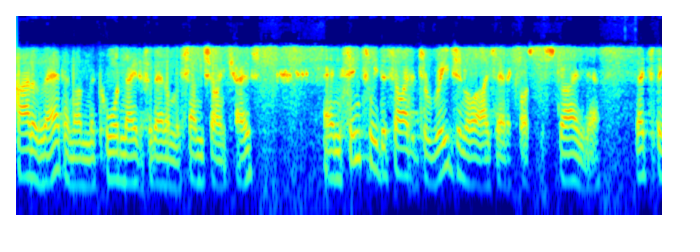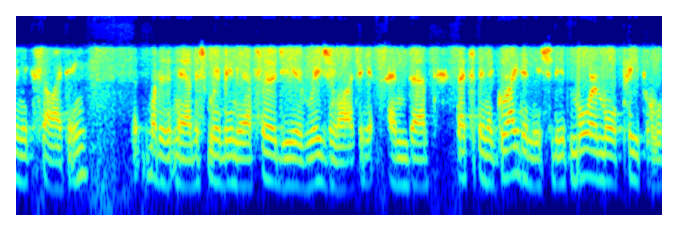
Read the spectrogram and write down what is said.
part of that, and I'm the coordinator for that on the Sunshine Coast. And since we decided to regionalise that across Australia, that's been exciting what is it now? This been in our third year of regionalising it, and uh, that's been a great initiative. More and more people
